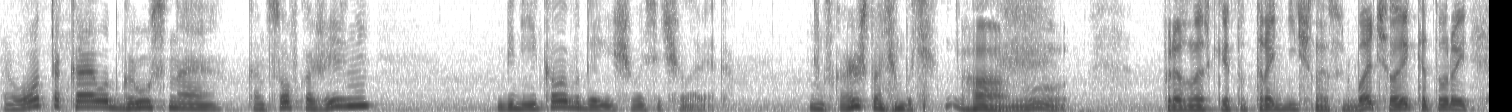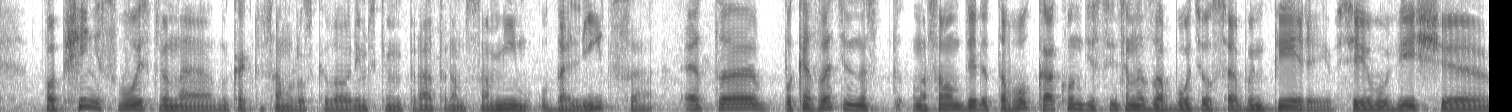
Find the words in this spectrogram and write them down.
Вот такая вот грустная концовка жизни великого выдающегося человека. Ну, скажи что-нибудь. А, ну, прям, знаешь, какая-то трагичная судьба. Человек, который вообще не свойственно, ну, как ты сам уже сказал, римским императорам самим удалиться, это показательность на самом деле того, как он действительно заботился об империи. Все его вещи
